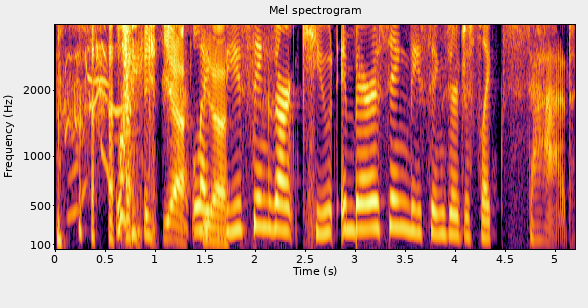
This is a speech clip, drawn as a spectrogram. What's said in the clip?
like, Yeah, like yeah. these things aren't cute, embarrassing. These things are just like sad.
